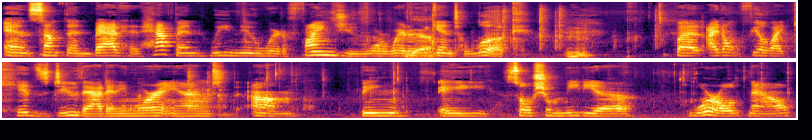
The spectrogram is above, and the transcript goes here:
and something bad had happened, we knew where to find you or where to Yeah. begin to look. But I don't feel like kids do that anymore. And um, being a social media world now,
